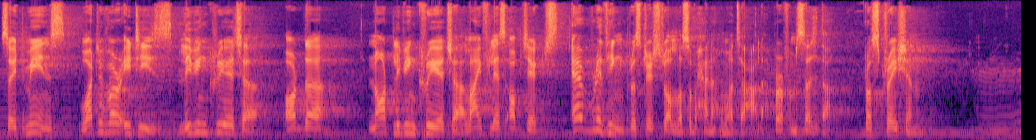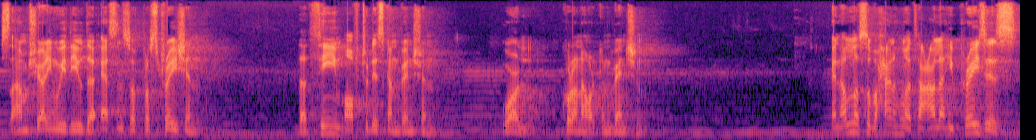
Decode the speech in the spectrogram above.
So it means whatever it is, living creature or the not living creature, lifeless objects, everything prostrates to Allah subhanahu wa ta'ala, perform sajda, prostration. So I'm sharing with you the essence of prostration, the theme of today's convention, World Quran Hour Convention. And Allah subhanahu wa ta'ala, He praises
